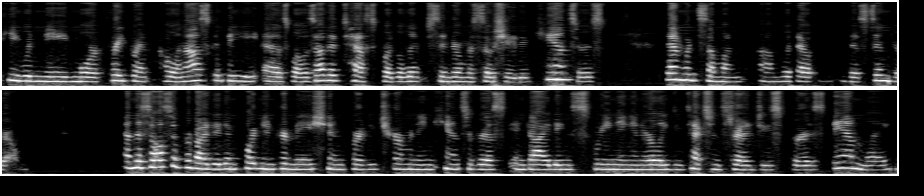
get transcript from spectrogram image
he would need more frequent colonoscopy as well as other tests for the Lynch syndrome-associated cancers than would someone um, without this syndrome. And this also provided important information for determining cancer risk and guiding screening and early detection strategies for his family,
